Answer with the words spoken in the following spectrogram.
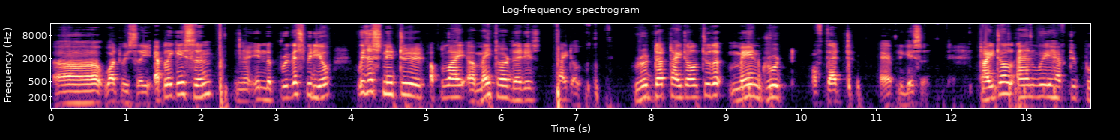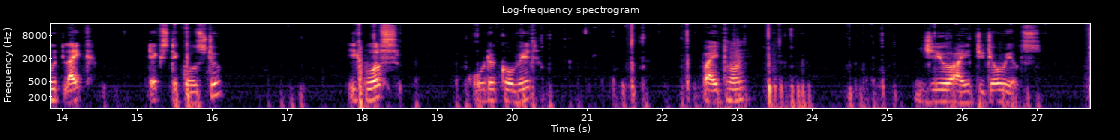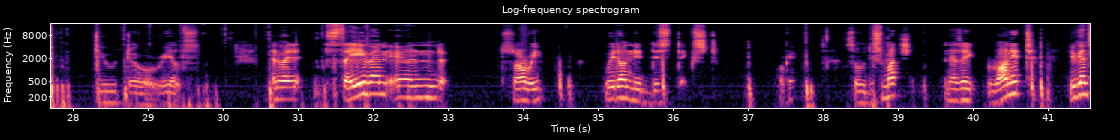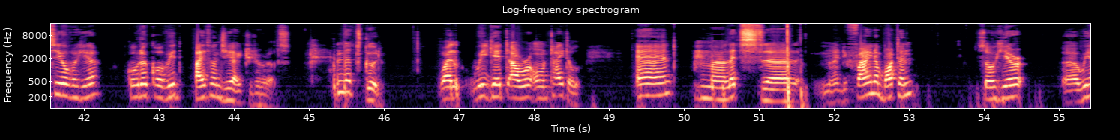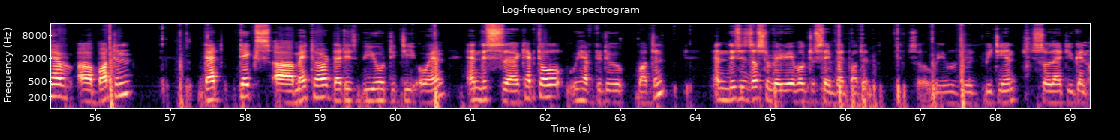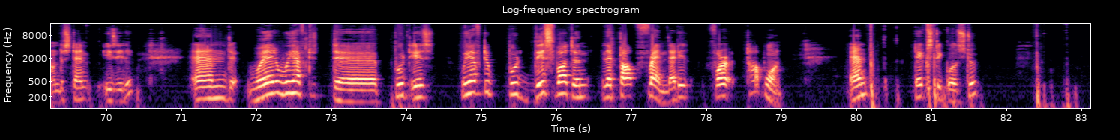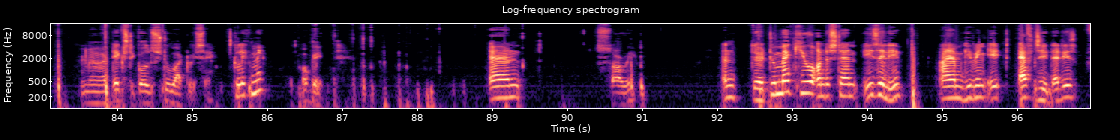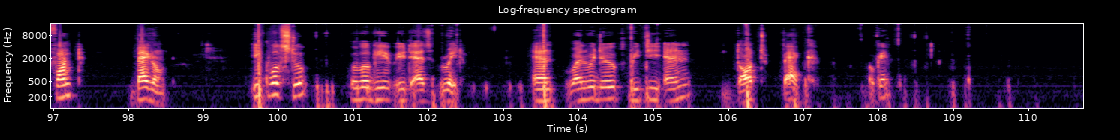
uh, what we say application uh, in the previous video. We just need to apply a method that is title root the title to the main root of that application. Title and we have to put like text equals to equals order kovid python GUI tutorials. Tutorials. And when save and and sorry we don't need this text so this much. And as I run it you can see over here coder kovid python GUI tutorials. And that's good. While we get our own title. And uh, let's uh, define a button. So here uh, we have a button that takes a method that is botton and this uh, capital we have to do button. And this is just a variable to save that button so we will do btn so that you can understand easily. And where we have to uh, put is we have to put this button in the top frame that is for top one. And text equals to uh, text equals to what we say. Click me. Okay. And sorry. And uh, to make you understand easily I am giving it fg that is font background equals to we will give it as red. And while we do btn dot pack okay?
